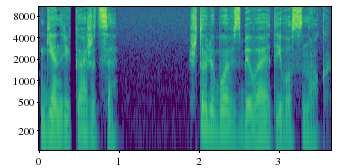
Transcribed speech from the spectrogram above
Генри кажется, что любовь взбивает его с ног.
